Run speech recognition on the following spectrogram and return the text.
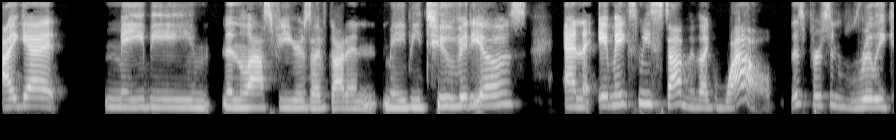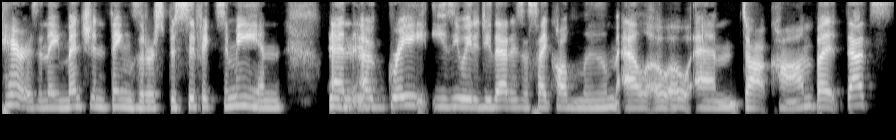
I get maybe in the last few years, I've gotten maybe two videos. And it makes me stop and be like, wow, this person really cares. And they mention things that are specific to me. And mm-hmm. and a great easy way to do that is a site called Loom, L-O-O-M dot com. But that's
